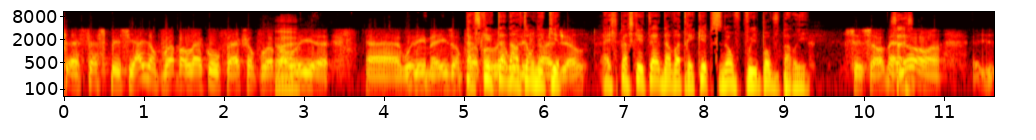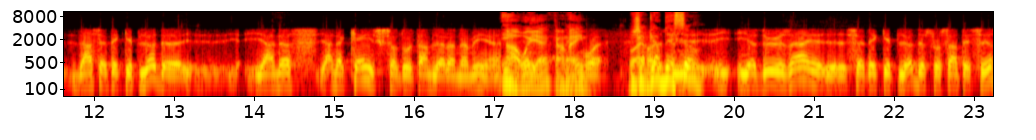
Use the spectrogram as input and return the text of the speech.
c'était spécial. On pouvait parler à Kofax, on pouvait parler euh, à Willie Mays, on pouvait parce qu'il était dans ton équipe. C'est parce qu'il était dans votre équipe, sinon vous ne pouviez pas vous parler. C'est ça. Mais là, dans cette équipe-là, il y en a il y en a 15 qui sont au temple de la renommée. Hein? Ah oui, hein, quand même. Ouais. J'ai regardé ça. Il, y a deux ans, cette équipe-là de 66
